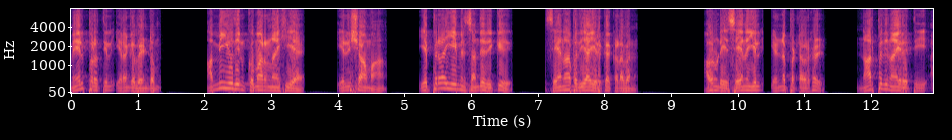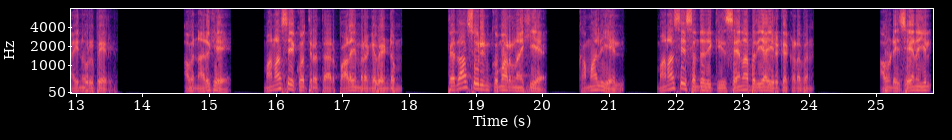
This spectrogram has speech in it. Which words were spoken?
மேல்புறத்தில் இறங்க வேண்டும். அம்மியூதின் குமாரனாகிய எலிஷாமா எப்பிராயீமின் சந்ததிக்கு சேனாபதியாய் இருக்க கடவன். அவனுடைய சேனையில் எண்ணப்பட்டவர்கள் நாற்பதினாயிரத்தி ஐநூறு பேர். அவன் அருகே மனாசே கோத்திரத்தார் பாளையம் இறங்க வேண்டும். பெதாசூரின் குமாரனாகிய கமாலியேல் மனாசே சந்ததிக்கு சேனாபதியாய் இருக்க கடவன். அவனுடைய சேனையில்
